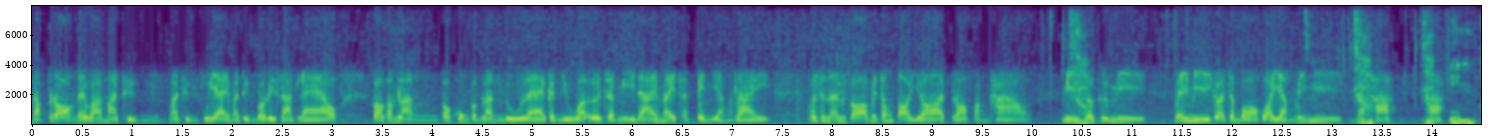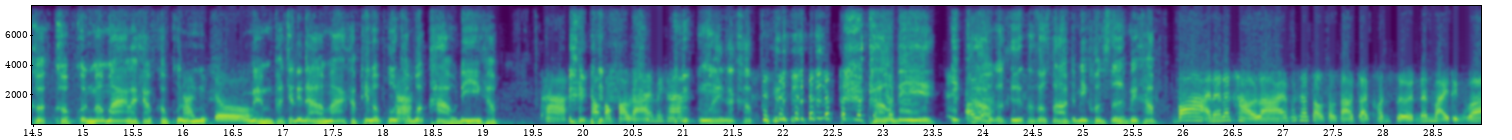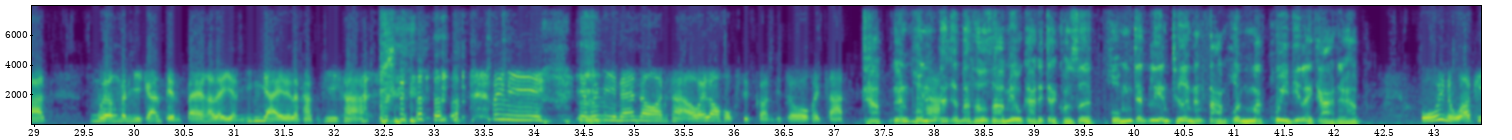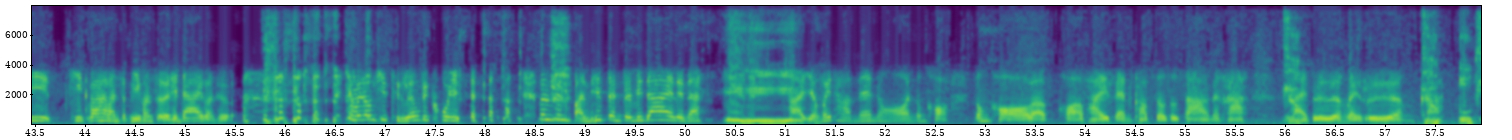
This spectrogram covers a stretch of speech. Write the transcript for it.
รับรองได้ว่ามาถึงมาถึงผู้ใหญ่มาถึงบริษัทแล้ว ก็กำลังก็คงกำลังดูแลกันอยู่ว่าเออจะมีได้ไหมจะเป็นอย่างไร เพราะฉะนั้นก็ไม่ต้องต่อยอดรอฟังข่าว มีครับก็คือมีไม่มีก็จะบอกว่ายังไม่มีนะคะ ครับผมขอขอบคุณมากๆแล้วครับ ขอบคุณค่ะพี่โจ้ แหม่มพัชริดามากครับ ที่มาพูดค่ะคำว่าข่าวดีครับ ค่ะ เอาเอาข่าวร้ายไหมคะ ไม่ละครับ ข่าวดีอีกเอาเหรอ ข่าวก็คือสาวๆจะมีคอนเสิร์ตไหมครับบ้าอันนั้นนะข่าวร้ายเพราะถ้าสาวๆจัดคอนเสิร์ตนั่นหมายถึงว่าเมืองมันมีการเปลี่ยนแปลงอะไรอย่างยิ่งใหญ่เลยล่ะค่ะคุณพี่คะ ไม่มียังไม่มีแน่นอนค่ะ เอาไว้รอหกสิบก่อนพี่โจค่อยจัด ครับงั้นผมค่ะ ถ้าเกิดว่าสาวๆมีโอกาสได้จัดคอนเสิร์ตผมจะเรียนเชิญทั้งสามคนมาคุยที่รายการนะครับ อุ้ยหนูว่าพี่คิดว่ามันจะมีคอนเสิร์ตให้ได้ก่อนเถอะยังไม่ต้องคิดถึงเรื่องไปคุย มันเป็นฝันที่เป็นไปไม่ได้เลยนะอือหือค่ะยังไม่ทำแน่นอนต้องขอต้องขอแบบขออภัยแฟนคลับสาวๆนะคะครับหลายเรื่องหลายเรื่องครัค่ะบโอเค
